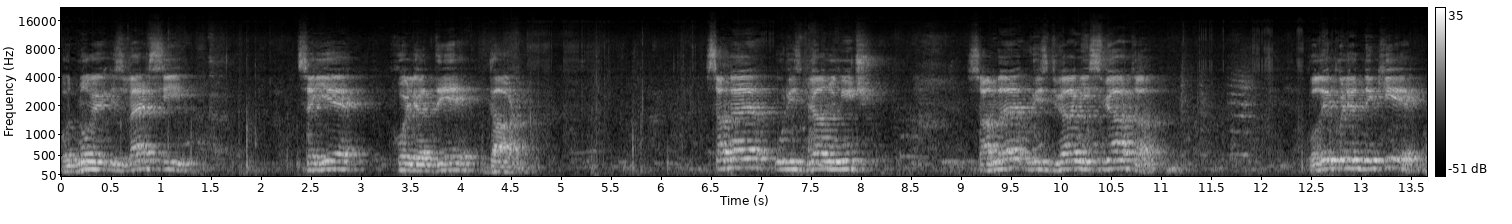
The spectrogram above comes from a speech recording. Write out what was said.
Одною із версій це є коляди дар. Саме у Різдвяну ніч, саме у Різдвяні свята, коли колядники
